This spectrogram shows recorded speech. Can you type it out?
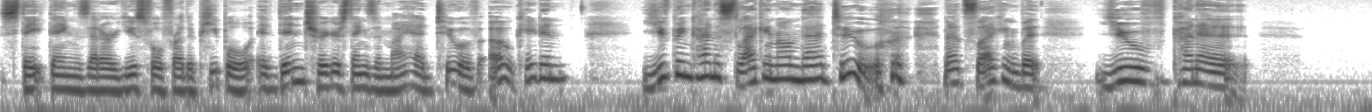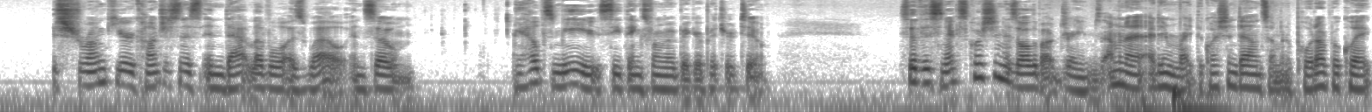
state things that are useful for other people, it then triggers things in my head too of, oh, Kaden, you've been kind of slacking on that too. Not slacking, but you've kind of shrunk your consciousness in that level as well. And so it helps me see things from a bigger picture too. So this next question is all about dreams. I'm gonna I didn't write the question down, so I'm gonna pull it up real quick.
